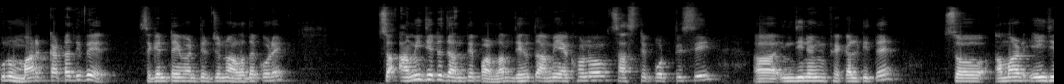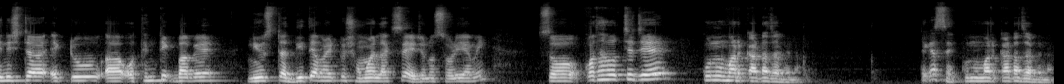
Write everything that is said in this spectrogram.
কোনো মার্ক কাটা দিবে? সেকেন্ড টাইমারদের জন্য আলাদা করে। সো আমি যেটা জানতে পারলাম, যেহেতু আমি এখনও সাস্টে পড়তেছি ইঞ্জিনিয়ারিং ফ্যাকাল্টিতে সো আমার এই জিনিসটা একটু অথেন্টিকভাবে নিউজটা দিতে আমার একটু সময় লাগছে, এই জন্য সরি আমি। সো কথা হচ্ছে যে কোনো মার্ক কাটা যাবে না। ঠিক আছে? কোনো মার্ক কাটা যাবে না।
